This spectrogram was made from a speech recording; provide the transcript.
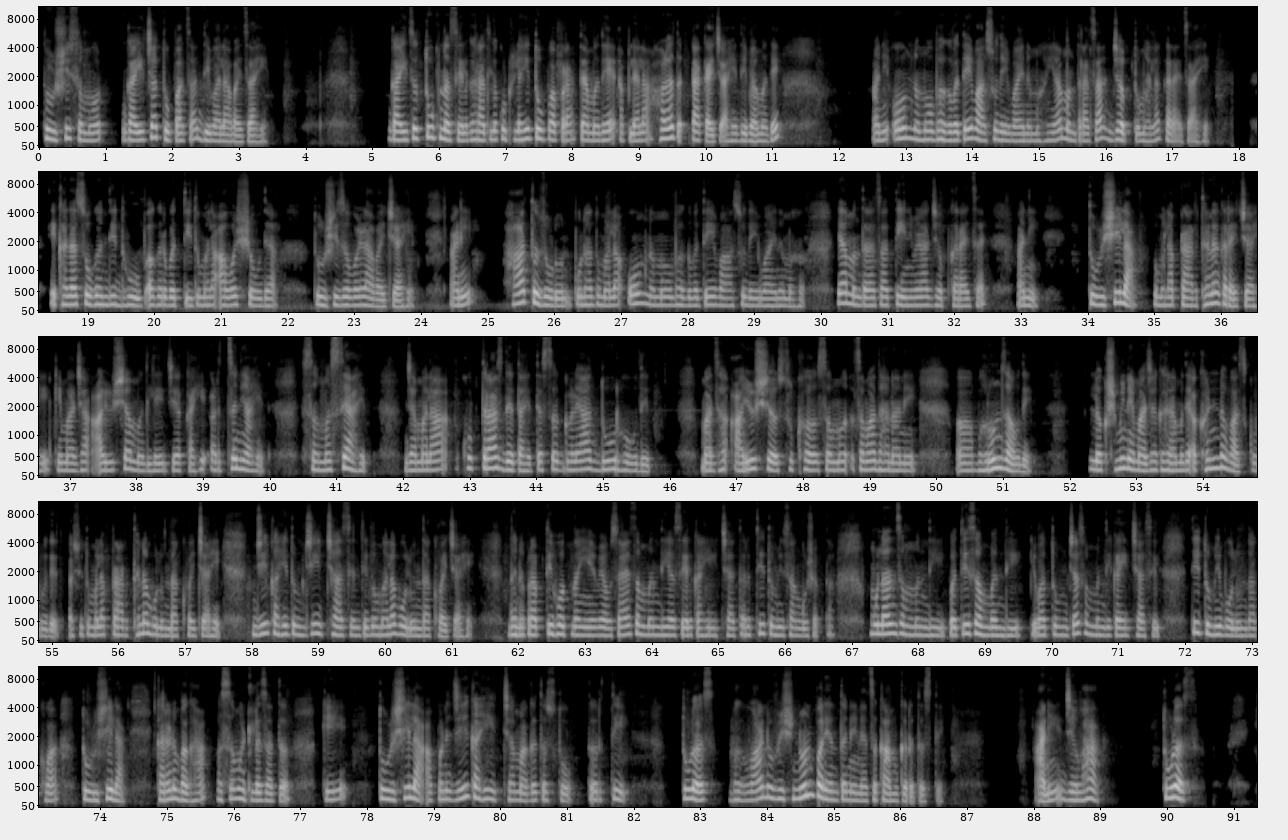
तुळशीसमोर गाईच्या तुपाचा दिवा लावायचा आहे. गाईचं तूप नसेल घरातलं कुठलंही तूप वापरा त्यामध्ये आपल्याला हळद टाकायची आहे दिव्यामध्ये. आणि ओम नमो भगवते वासुदेवाय नमः या मंत्राचा जप तुम्हाला करायचा आहे. एखादा सुगंधी धूप अगरबत्ती तुम्हाला अवश्य उद्या तुळशीजवळ लावायची आहे. आणि हात जोडून पुन्हा तुम्हाला ओम नमो भगवते वासुदेवाय नमः या मंत्राचा तीन वेळा जप करायचा आहे. आणि तुळशीला तुम्हाला प्रार्थना करायची आहे की माझ्या आयुष्यामधले ज्या काही अडचणी आहेत समस्या आहेत ज्या मला खूप त्रास देत आहेत त्या सगळ्या दूर होऊ देत. माझं आयुष्य सुख सम समाधानाने भरून जाऊ दे. लक्ष्मीने माझ्या घरामध्ये अखंड वास करू देत. अशी तुम्हाला प्रार्थना बोलून दाखवायची आहे. जी काही तुमची इच्छा असेल ती तुम्हाला बोलून दाखवायची आहे. धनप्राप्ती होत नाही आहे व्यवसायासंबंधी असेल काही इच्छा तर ती तुम्ही सांगू शकता. मुलांसंबंधी पतीसंबंधी किंवा तुमच्या संबंधी काही इच्छा असेल ती तुम्ही बोलून दाखवा तुळशीला. कारण बघा असं म्हटलं जातं की तुळशीला आपण जी काही इच्छा मागत असतो तर ती तुळस भगवान विष्णूंपर्यंत नेण्याचं काम करत असते. आणि जेव्हा तुळस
